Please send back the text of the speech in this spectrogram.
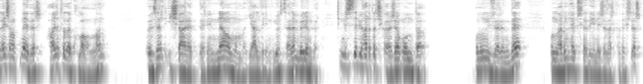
Legend nedir? Haritada kullanılan özel işaretlerin ne anlama geldiğini gösteren bölümdür. Şimdi size bir harita çıkaracağım. Onu da onun üzerinde bunların hepsine değineceğiz arkadaşlar.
